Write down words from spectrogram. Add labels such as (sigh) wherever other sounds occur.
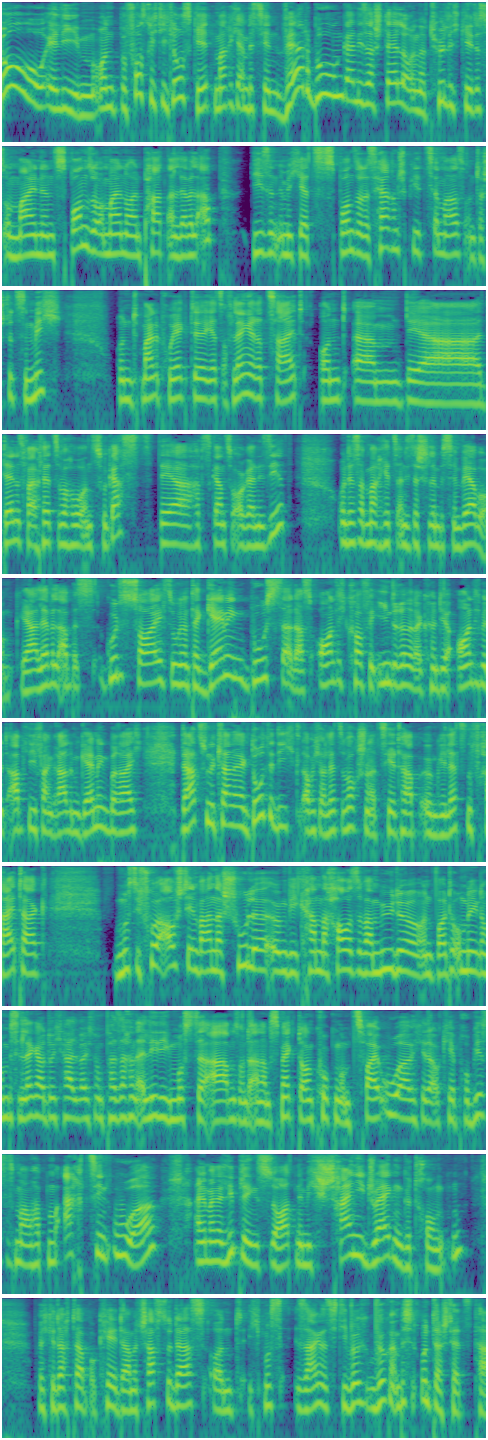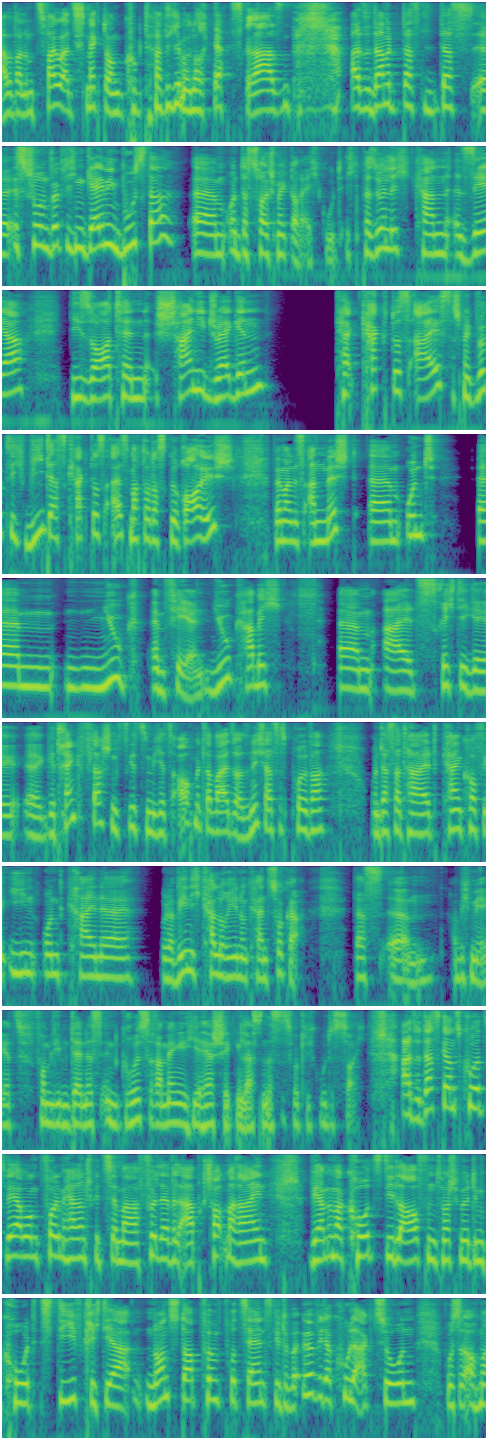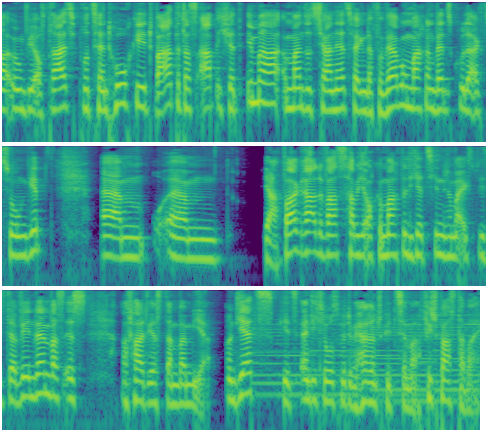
So, ihr Lieben, und bevor es richtig losgeht, mache ich ein bisschen Werbung an dieser Stelle. Und natürlich geht es um meinen Sponsor und meinen neuen Partner Level Up. Die sind nämlich jetzt Sponsor des Herrenspielzimmers, unterstützen mich und meine Projekte jetzt auf längere Zeit. Und ähm, der Dennis war auch letzte Woche bei uns zu Gast. Der hat das Ganze organisiert. Und deshalb mache ich jetzt an dieser Stelle ein bisschen Werbung. Ja, Level Up ist gutes Zeug, sogenannter Gaming Booster. Da ist ordentlich Koffein drin. Da könnt ihr ordentlich mit abliefern, gerade im Gaming-Bereich. Dazu eine kleine Anekdote, die ich, glaube ich, auch letzte Woche schon erzählt habe. Irgendwie letzten Freitag musste ich früher aufstehen, war in der Schule, irgendwie kam nach Hause, war müde und wollte unbedingt noch ein bisschen länger durchhalten, weil ich noch ein paar Sachen erledigen musste abends, unter anderem Smackdown gucken. Um 2 Uhr habe ich gedacht, okay, probier's das mal und habe um 18 Uhr eine meiner Lieblingssorten, nämlich Shiny Dragon, getrunken wo ich gedacht habe, okay, damit schaffst du das. Und ich muss sagen, dass ich die Wirkung ein bisschen unterschätzt habe, weil um zwei Uhr, als ich Smackdown geguckt hatte ich immer noch (laughs) Herzrasen. Also damit, das, das äh, ist schon wirklich ein Gaming-Booster ähm, und das Zeug schmeckt auch echt gut. Ich persönlich kann sehr die Sorten Shiny Dragon, Kaktus-Eis, das schmeckt wirklich wie das Kaktus-Eis, macht auch das Geräusch, wenn man es anmischt, ähm, und ähm, Nuke empfehlen. Nuke habe ich ähm, als richtige äh, Getränkeflaschen. Das gibt es nämlich jetzt auch mittlerweile, also nicht als das Pulver. Und das hat halt kein Koffein und keine oder wenig Kalorien und kein Zucker. Das ähm, habe ich mir jetzt vom lieben Dennis in größerer Menge hierher schicken lassen. Das ist wirklich gutes Zeug. Also das ganz kurz, Werbung vor dem Herrenspielzimmer für Level Up. Schaut mal rein. Wir haben immer Codes, die laufen. Zum Beispiel mit dem Code Steve kriegt ihr nonstop 5%. Es gibt aber immer wieder coole Aktionen, wo es dann auch mal irgendwie auf 30% hochgeht. Wartet das ab. Ich werde immer in meinen sozialen Netzwerken dafür Werbung machen, wenn es coole Aktionen gibt. Ähm, ähm, ja, war gerade was, habe ich auch gemacht, will ich jetzt hier nicht nochmal explizit erwähnen. Wenn was ist, erfahrt ihr es dann bei mir. Und jetzt geht's endlich los mit dem Herrenspielzimmer. Viel Spaß dabei.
